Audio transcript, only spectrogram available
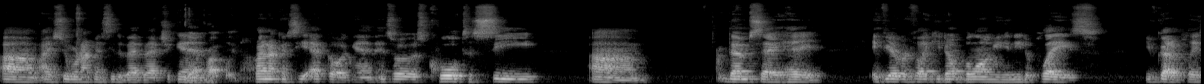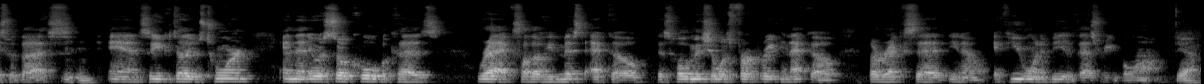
Um, I assume we're not going to see the Bad Batch again. Yeah, probably not. Probably not going to see Echo again, and so it was cool to see um, them say, "Hey, if you ever feel like you don't belong and you need a place, you've got a place with us." hmm and so you could tell he was torn. And then it was so cool because Rex, although he missed Echo, this whole mission was for freaking Echo. But Rex said, you know, if you want to be there, that's where you belong. Yeah.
